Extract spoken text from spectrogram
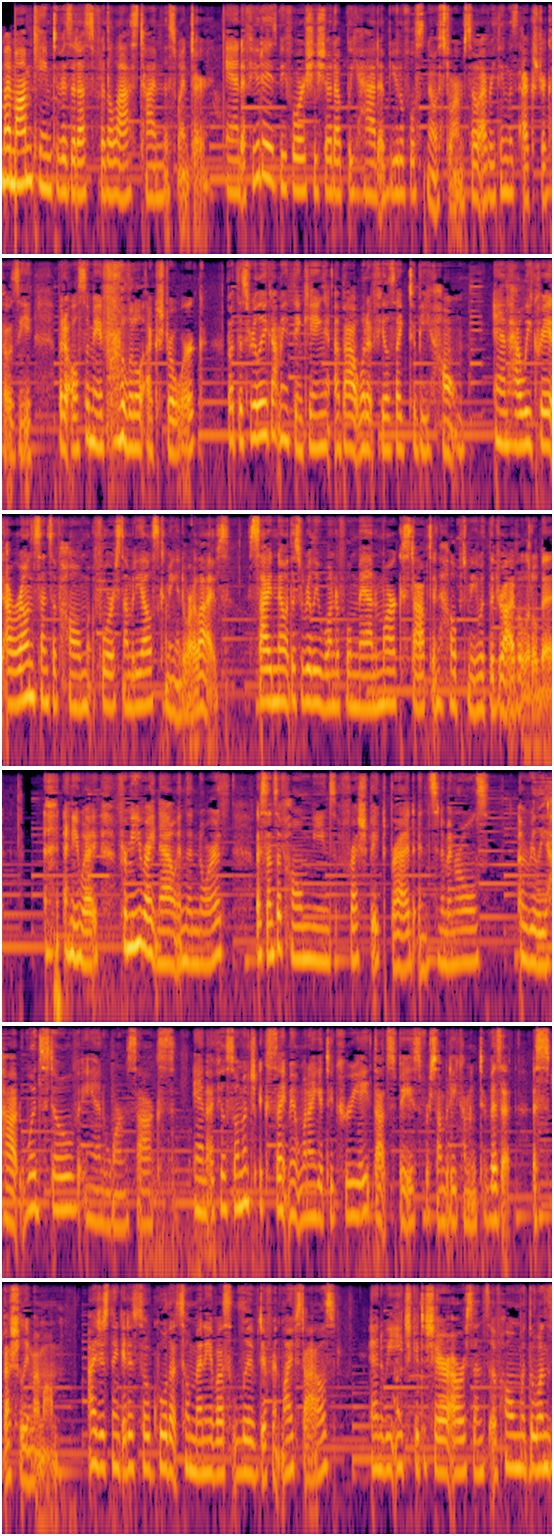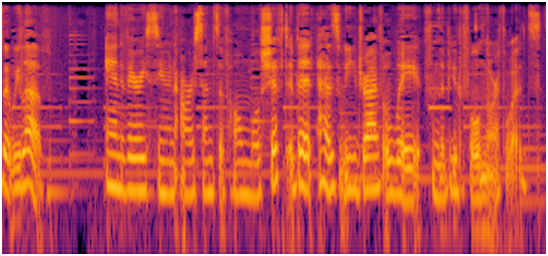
My mom came to visit us for the last time this winter, and a few days before she showed up, we had a beautiful snowstorm, so everything was extra cozy, but it also made for a little extra work. But this really got me thinking about what it feels like to be home and how we create our own sense of home for somebody else coming into our lives. Side note, this really wonderful man, Mark, stopped and helped me with the drive a little bit. anyway, for me right now in the north, a sense of home means fresh baked bread and cinnamon rolls, a really hot wood stove, and warm socks. And I feel so much excitement when I get to create that space for somebody coming to visit, especially my mom. I just think it is so cool that so many of us live different lifestyles, and we each get to share our sense of home with the ones that we love. And very soon, our sense of home will shift a bit as we drive away from the beautiful Northwoods.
